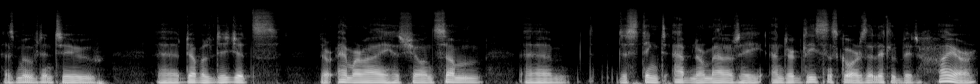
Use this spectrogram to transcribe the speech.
has moved into uh, double digits, their MRI has shown some um, distinct abnormality, and their Gleason score is a little bit higher,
